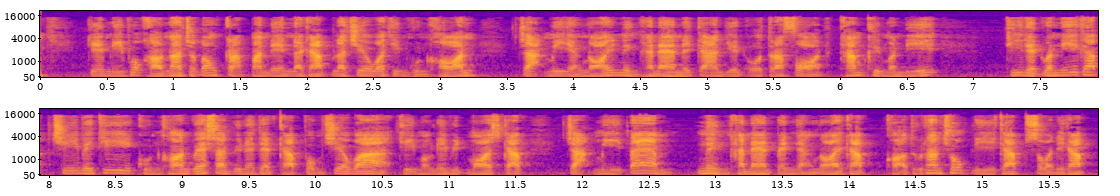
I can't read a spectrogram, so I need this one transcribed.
3 เกมนี้พวกเขาน่าจะต้องกลับมาเน้นนะครับ และเชื่อว่าทีมขุนค้อน จะมีอย่างน้อย 1 คะแนนในการเยือนโอทราฟอร์ดค่ำคืนวันนี้ ทีเด็ดวันนี้ครับชี้ไปที่ขุนคอนเวสต์แฮมยูไนเต็ดครับผมเชื่อว่าทีมของเดวิดมอร์สครับจะมีแต้ม 1 คะแนนเป็นอย่างน้อยครับ ขอทุกท่านโชคดีครับ สวัสดีครับ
